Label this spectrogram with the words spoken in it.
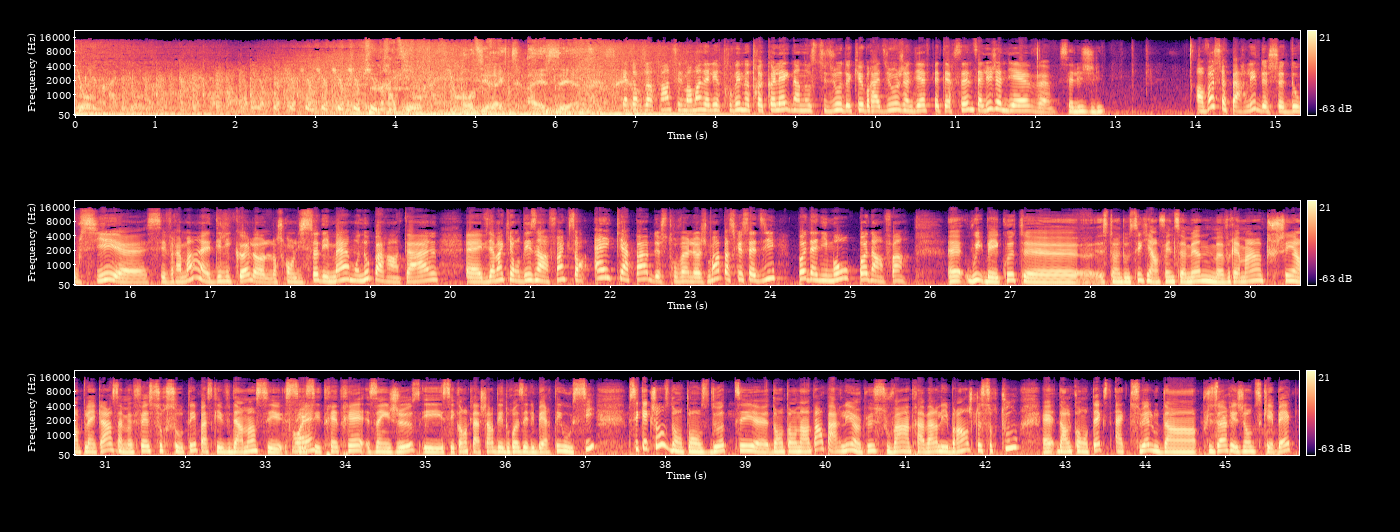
Radio. Cube Radio. En direct à LCN. 14h30, c'est le moment d'aller retrouver notre collègue dans nos studios de Cube Radio, Geneviève Peterson. Salut Geneviève. Salut Julie. On va se parler de ce dossier. Euh, c'est vraiment euh, délicat lorsqu'on lit ça. Des mères monoparentales, euh, évidemment, qui ont des enfants qui sont incapables de se trouver un logement parce que ça dit pas d'animaux, pas d'enfants. Euh, oui, ben écoute, euh, c'est un dossier qui en fin de semaine m'a vraiment touché en plein cœur. Ça me fait sursauter parce qu'évidemment c'est c'est très très injuste et c'est contre la charte des droits et libertés aussi. C'est quelque chose dont on se doute, euh, dont on entend parler un peu souvent à travers les branches, là, surtout euh, dans le contexte actuel ou dans plusieurs régions du Québec,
